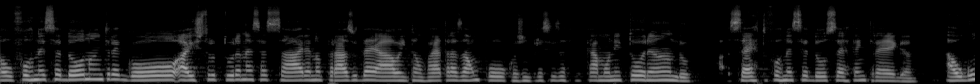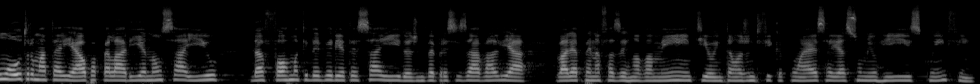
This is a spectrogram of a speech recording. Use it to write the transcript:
O fornecedor não entregou a estrutura necessária no prazo ideal, então vai atrasar um pouco. A gente precisa ficar monitorando certo fornecedor, certa entrega. Algum outro material, papelaria, não saiu da forma que deveria ter saído. A gente vai precisar avaliar, vale a pena fazer novamente, ou então a gente fica com essa e assume o risco, enfim.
